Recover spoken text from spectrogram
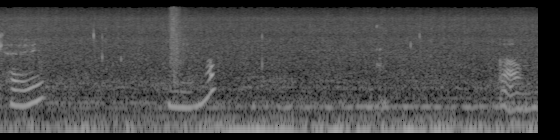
Okay. Ja. Ähm.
